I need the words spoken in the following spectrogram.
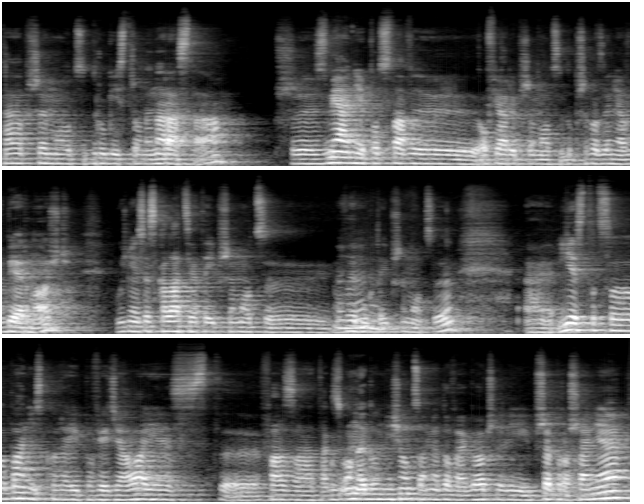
ta przemoc z drugiej strony narasta przy zmianie podstawy ofiary przemocy do przechodzenia w bierność. Później jest eskalacja tej przemocy, Mhm. wybuch tej przemocy. E, jest to, co Pani z kolei powiedziała, jest e, faza tak zwanego miesiąca miodowego, czyli przeproszenie,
